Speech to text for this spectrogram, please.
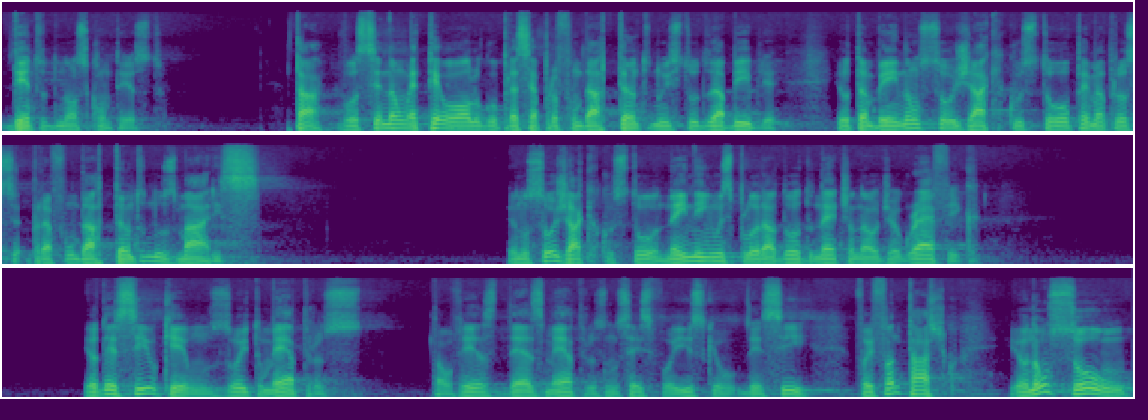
dentro do nosso contexto. Tá, você não é teólogo para se aprofundar tanto no estudo da Bíblia. Eu também não sou Jacques Cousteau para me aprofundar tanto nos mares. Eu não sou Jacques Cousteau, nem nenhum explorador do National Geographic. Eu desci o quê? Uns oito metros, talvez dez metros, não sei se foi isso que eu desci. Foi fantástico. Eu não sou um,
